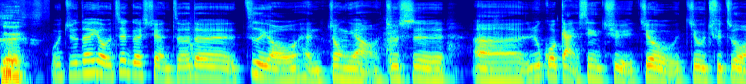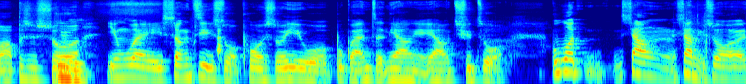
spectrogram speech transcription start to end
对，我觉得有这个选择的自由很重要。就是呃，如果感兴趣，就就去做，而不是说因为生计所迫，所以我不管怎样也要去做。不过，像像你说，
